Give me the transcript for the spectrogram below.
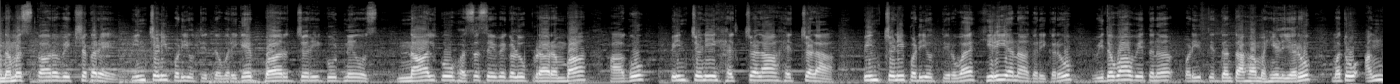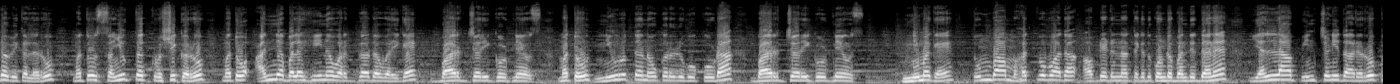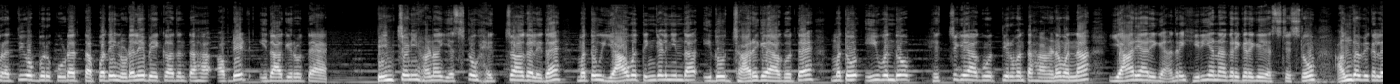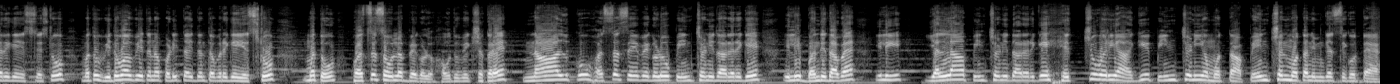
ನಮಸ್ಕಾರ ವೀಕ್ಷಕರೇ, ಪಿಂಚಣಿ ಪಡೆಯುತ್ತಿದ್ದವರಿಗೆ ಭರ್ಜರಿ ಗುಡ್ ನ್ಯೂಸ್. ನಾಲ್ಕು ಹೊಸ ಸೇವೆಗಳು ಪ್ರಾರಂಭ ಹಾಗೂ ಪಿಂಚಣಿ ಹೆಚ್ಚಳ ಹೆಚ್ಚಳ. ಪಿಂಚಣಿ ಪಡೆಯುತ್ತಿರುವ ಹಿರಿಯ ನಾಗರಿಕರು, ವಿಧವಾ ವೇತನ ಪಡೆಯುತ್ತಿದ್ದಂತಹ ಮಹಿಳೆಯರು ಮತ್ತು ಅಂಗವಿಕಲರು ಮತ್ತು ಸಂಯುಕ್ತ ಕೃಷಿಕರು ಮತ್ತು ಅನ್ಯ ಬಲಹೀನ ವರ್ಗದವರಿಗೆ ಭರ್ಜರಿ ಗುಡ್ ನ್ಯೂಸ್ ಮತ್ತು ನಿವೃತ್ತ ನೌಕರರಿಗೂ ಕೂಡ ಭರ್ಜರಿ ಗುಡ್ ನ್ಯೂಸ್. ನಿಮಗೆ ತುಂಬಾ ಮಹತ್ವವಾದ ಅಪ್ಡೇಟ್ ಅನ್ನ ತೆಗೆದುಕೊಂಡು ಬಂದಿದ್ದೇನೆ. ಎಲ್ಲಾ ಪಿಂಚಣಿದಾರರು ಪ್ರತಿಯೊಬ್ಬರು ಕೂಡ ತಪ್ಪದೇ ನೋಡಲೇಬೇಕಾದಂತಹ ಅಪ್ಡೇಟ್ ಇದಾಗಿರುತ್ತೆ. ಪಿಂಚಣಿ ಹಣ ಎಷ್ಟು ಹೆಚ್ಚಾಗಲಿದೆ ಮತ್ತು ಯಾವ ತಿಂಗಳಿನಿಂದ ಇದು ಜಾರಿಗೆ ಆಗುತ್ತೆ ಮತ್ತು ಈ ಒಂದು ಹೆಚ್ಚಿಗೆ ಆಗುತ್ತಿರುವಂತಹ ಹಣವನ್ನ ಯಾರ್ಯಾರಿಗೆ, ಅಂದ್ರೆ ಹಿರಿಯ ನಾಗರಿಕರಿಗೆ ಎಷ್ಟೆಷ್ಟು, ಅಂಗವಿಕಲರಿಗೆ ಎಷ್ಟೆಷ್ಟು ಮತ್ತು ವಿಧವಾ ವೇತನ ಪಡಿತಾ ಇದ್ದಂತವರಿಗೆ ಎಷ್ಟು ಮತ್ತು ಹೊಸ ಸೌಲಭ್ಯಗಳು. ಹೌದು ವೀಕ್ಷಕರೇ, ನಾಲ್ಕು ಹೊಸ ಸೇವೆಗಳು ಪಿಂಚಣಿದಾರರಿಗೆ ಇಲ್ಲಿ ಬಂದಿದ್ದಾವೆ ಇಲ್ಲಿ ಎಲ್ಲಾ ಪಿಂಚಣಿದಾರರಿಗೆ ಹೆಚ್ಚುವರಿಯಾಗಿ ಪಿಂಚಣಿಯ ಮೊತ್ತ, ಪೆನ್ಷನ್ ಮೊತ್ತ ನಿಮಗೆ ಸಿಗುತ್ತೆ.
